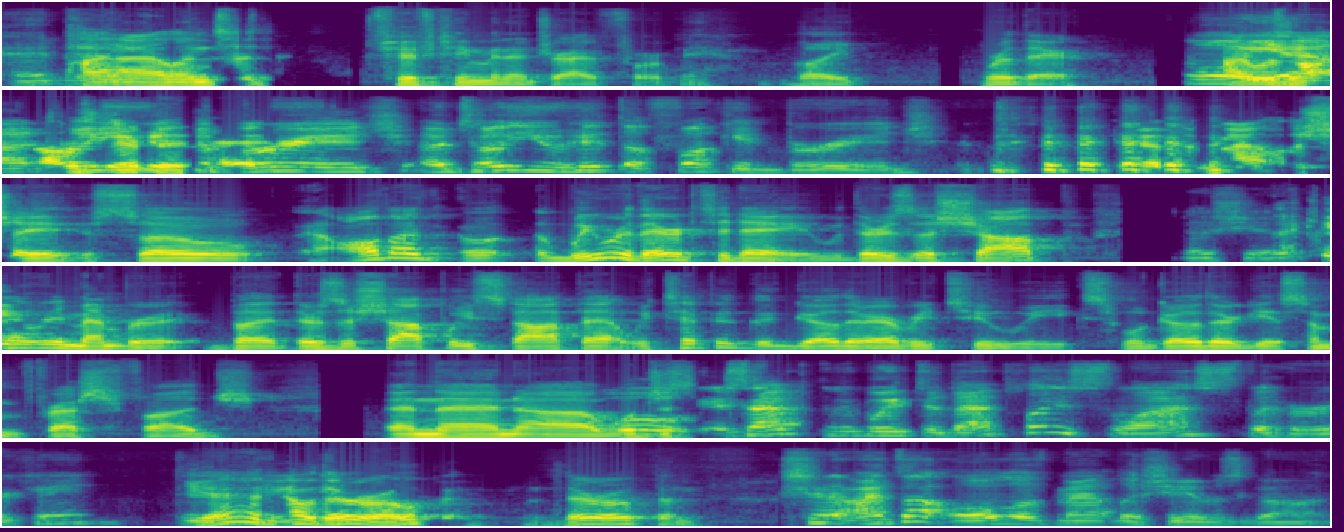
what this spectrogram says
10 Pine Island's a 15 minute drive for me. Like we're there. Well, I was yeah, I until was you hit the today. bridge, until you hit the fucking bridge. yeah, the. So all that uh, we were there today. There's a shop. No shit. I can't remember it, but there's a shop we stop at. We typically go there every two weeks. We'll go there get some fresh fudge, and then uh, we'll oh, just is that wait? Did that place last the hurricane? Did yeah. No, they're open. They're open. Shit, I thought all of Matlacha was gone.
